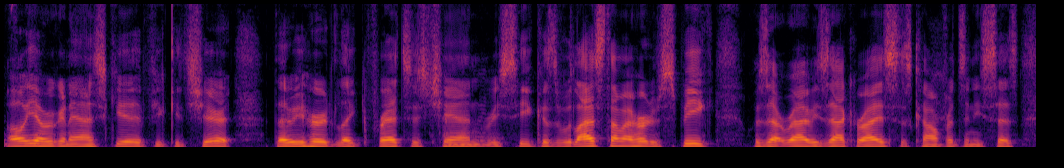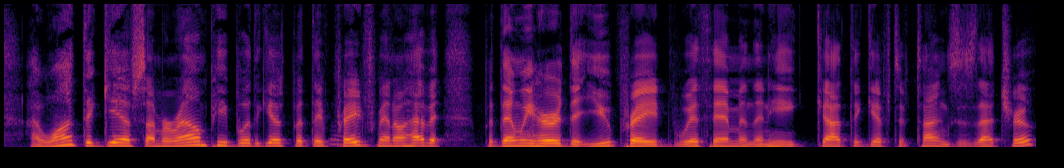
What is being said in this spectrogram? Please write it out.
Oh yeah, we're gonna ask you if you could share it. That we heard like Francis Chan oh, receive because last time I heard him speak was at Ravi Zacharias' conference, and he says, "I want the gifts. I'm around people with the gifts, but they've prayed for me. I don't have it." But then we heard that you prayed with him, and then he got the gift of tongues. Is that true?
